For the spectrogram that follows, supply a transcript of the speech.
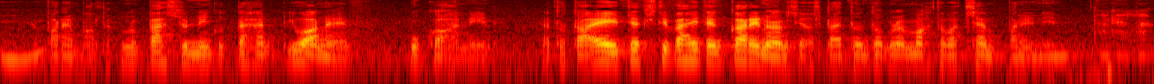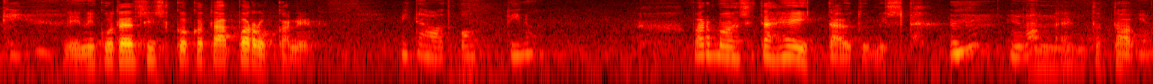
Mm-hmm. Ja paremmalta, kun on päässyt niin kuin tähän juoneen mukaan. Niin. Ja tota, ei tietysti vähiten Karin ansiosta, että on tuommoinen mahtava tsemppari. Niin, Todellakin. niin, niin kuten siis koko tämä porukka, niin Mitä oot oppinut? varmaan sitä heittäytymistä. Mm-hmm. Hyvä. Et, tota, Joo.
